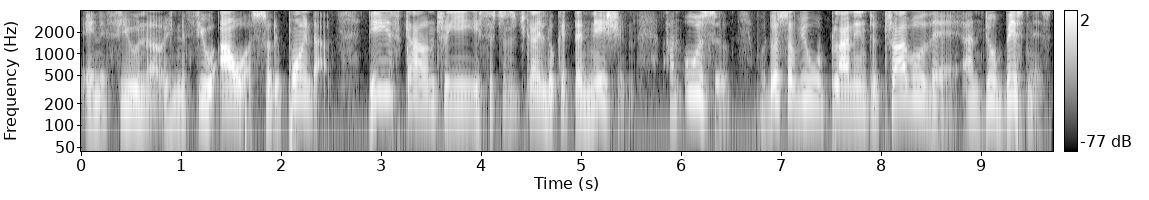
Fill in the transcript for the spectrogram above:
in a few in a few hours. So to point out, this country is a strategically located nation and also for those of you planning to travel there and do business,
